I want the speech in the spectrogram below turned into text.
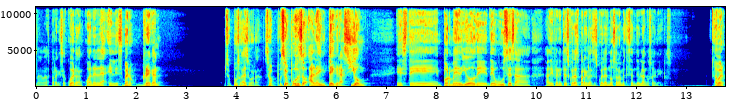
nada más para que se acuerdan, ¿cuál era el... Bueno, Reagan se opuso a eso, ¿verdad? Se, opuso a la integración este, por medio de, buses a, a, diferentes escuelas para que las escuelas no solamente sean de blancos o de negros. Ah, bueno,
